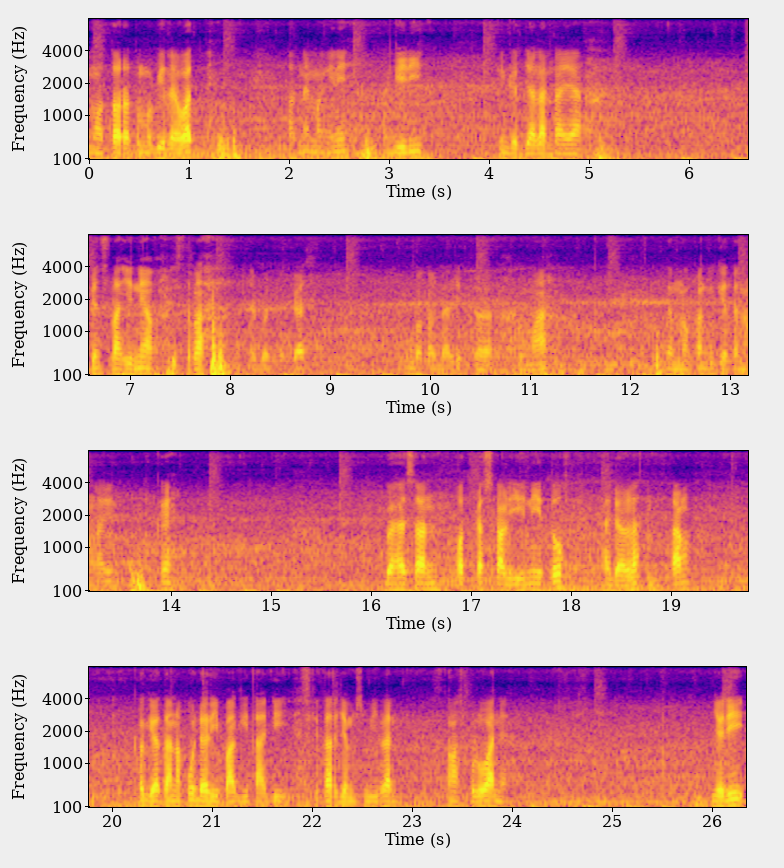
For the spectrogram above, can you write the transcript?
motor atau mobil lewat karena emang ini lagi di pinggir jalan raya. Mungkin setelah ini setelah saya buat podcast aku bakal balik ke rumah dan melakukan kegiatan yang lain. Oke. Bahasan podcast kali ini itu adalah tentang kegiatan aku dari pagi tadi sekitar jam 9 setengah sepuluhan ya. Jadi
